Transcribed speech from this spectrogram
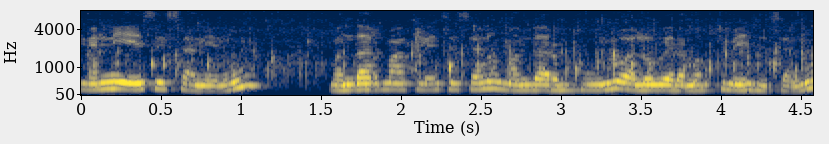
ఇవన్నీ వేసేసాను నేను. మందారం ఆకులు వేసేసాను మందారం పూలు అలోవెరా మొత్తం వేసేసాను.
